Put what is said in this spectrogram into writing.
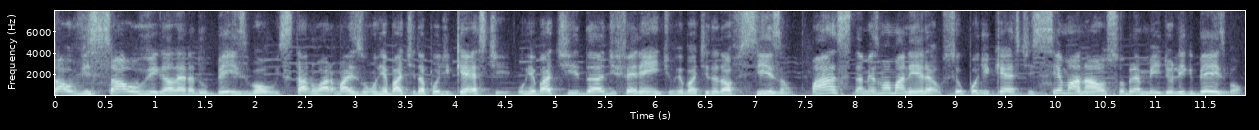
Salve, salve galera do beisebol! Está no ar mais um Rebatida Podcast, o Rebatida diferente, o Rebatida da Off-Season, mas da mesma maneira, o seu podcast semanal sobre a Major League Baseball.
